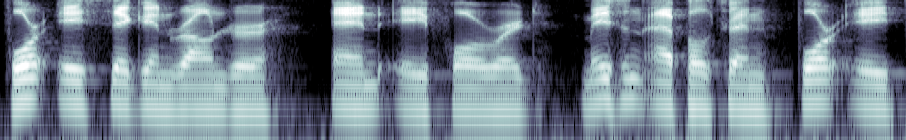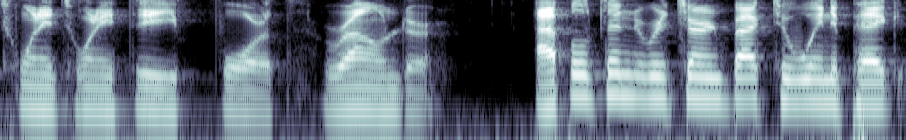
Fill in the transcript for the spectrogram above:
for a second rounder and a forward, Mason Appleton, for a 2023 fourth rounder. Appleton returned back to Winnipeg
